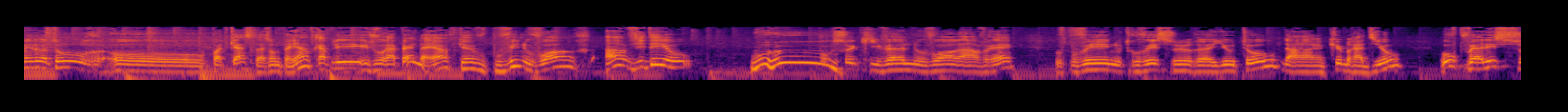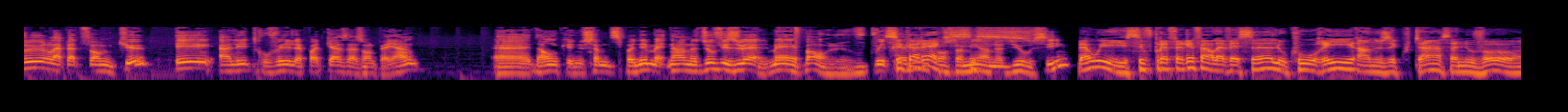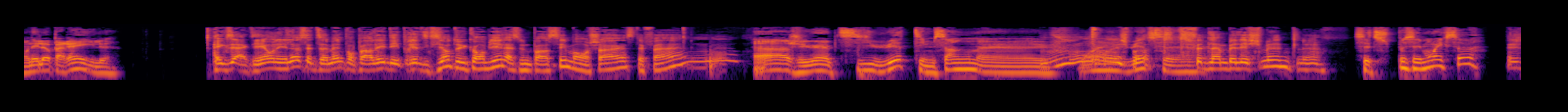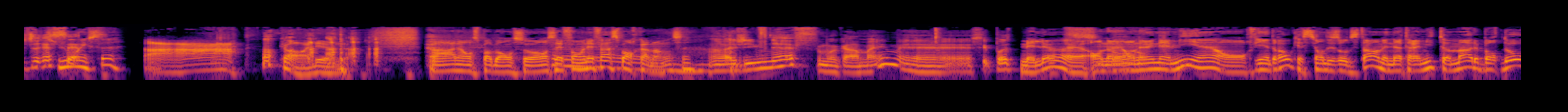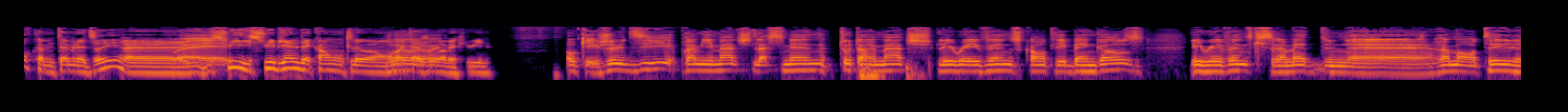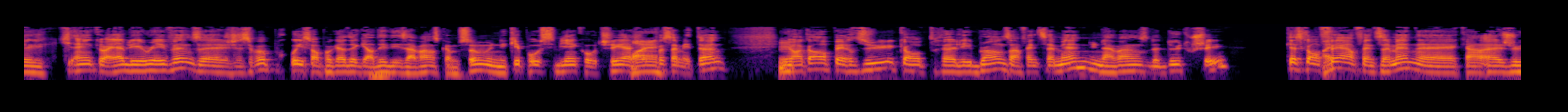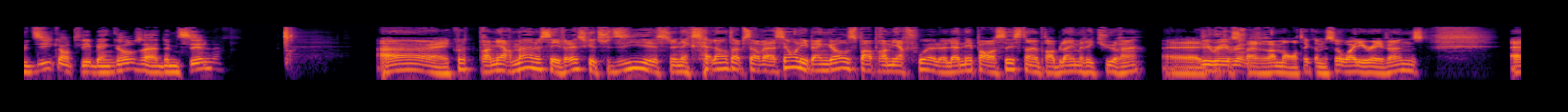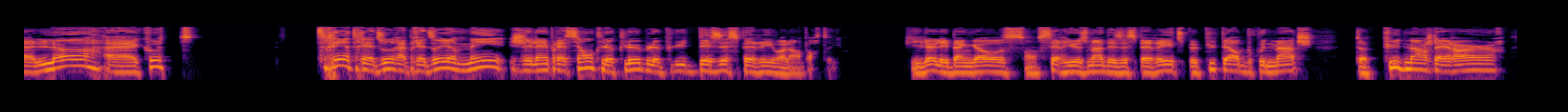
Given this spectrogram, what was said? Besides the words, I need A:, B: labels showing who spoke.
A: On est de retour au podcast La Zone Payante. Rappelez, je vous rappelle d'ailleurs que vous pouvez nous voir en vidéo.
B: Wouhou!
A: Pour ceux qui veulent nous voir en vrai, vous pouvez nous trouver sur euh, YouTube, dans Cube Radio, ou vous pouvez aller sur la plateforme Cube et aller trouver le podcast La Zone Payante. Euh, donc, nous sommes disponibles maintenant en audiovisuel. Mais bon, vous pouvez très bien
B: correct.
A: consommer en audio aussi.
B: Ben oui, si vous préférez faire la vaisselle ou courir en nous écoutant, ça nous va. On est là pareil. Là.
A: Exact. Et on est là cette semaine pour parler des prédictions. Tu as eu combien la semaine passée, mon cher Stéphane?
B: Ah, j'ai eu un petit 8, il me semble. Un...
A: Mmh,
B: ouais,
A: je pense que
B: euh,
A: tu fais de l'embellishment, là.
B: C'est moins que ça?
A: Je dirais
B: C'est
A: 7.
B: moins que ça? Ah! Colin. Ah non, c'est pas bon ça. On s'eff- on efface, on recommence.
A: Ouais, j'ai eu 9, moi, quand même. Euh, c'est pas...
B: Mais là, euh, on, a, on a un ami, hein, on reviendra aux questions des auditeurs, mais notre ami Thomas de Bordeaux, comme tu aimes le dire, euh,
A: Ouais.
B: il, suit, il suit bien le décompte. Là. On
A: Ouais,
B: va être à jour
A: ouais.
B: avec lui. là.
A: OK, jeudi, premier match de la semaine, tout un match, les Ravens contre les Bengals. Les Ravens qui se remettent d'une euh, remontée là, incroyable. Les Ravens, euh, je sais pas pourquoi ils sont pas capables de garder des avances comme ça. Une équipe aussi bien coachée, à
B: Ouais.
A: chaque fois, ça m'étonne. Ils
B: Mm.
A: ont encore perdu contre les Browns en fin de semaine, une avance de deux touchés. Qu'est-ce qu'on
B: Ouais.
A: fait en fin de semaine, euh, quand, euh, jeudi, contre les Bengals à domicile?
B: Ah, écoute, premièrement, là, c'est vrai ce que tu dis, c'est une excellente observation. Les Bengals, pas la première fois. L'année passée, c'était un problème récurrent. Euh,
A: Les Ravens.
B: se faire remonter comme ça. Ouais, les Ravens. Euh, là, euh, écoute, très, très dur à prédire, mais j'ai l'impression que le club le plus désespéré va l'emporter. Puis là, les Bengals sont sérieusement désespérés. Tu peux plus perdre beaucoup de matchs. T'as plus de marge d'erreur.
